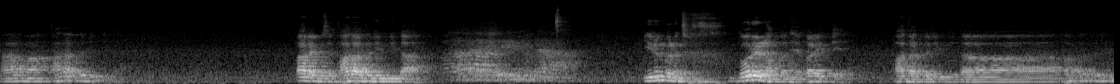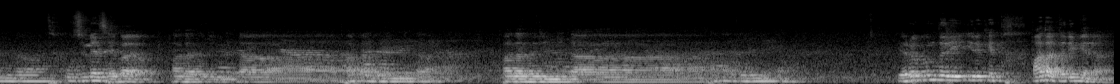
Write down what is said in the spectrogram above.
다 막 받아들입니다. 따라해보세요. 받아들입니다. 이런 거는 참 노래를 한번 해봐야 돼요. 받아들입니다. 받아들입니다. 웃으면서 해봐요. 받아들입니다. 받아들입니다. 받아들입니다. 받아들입니다. 여러분들이 이렇게 다 받아들이면은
